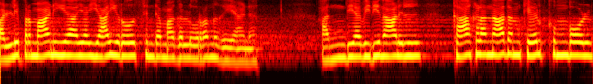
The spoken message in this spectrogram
പള്ളി പ്രമാണിയായ യായിറോസിന്റെ മകൾ ഉറങ്ങുകയാണ്. അന്ത്യവിധി നാളിൽ കാഹളനാദം കേൾക്കുമ്പോൾ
